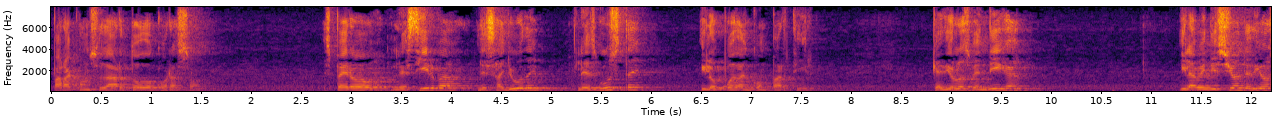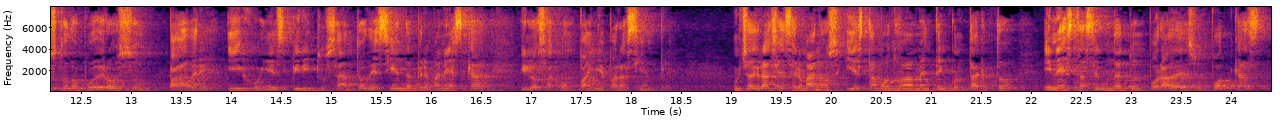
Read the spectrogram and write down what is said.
para consolar todo corazón. Espero les sirva, les ayude, les guste y lo puedan compartir. Que Dios los bendiga y la bendición de Dios Todopoderoso, Padre, Hijo y Espíritu Santo, descienda, permanezca y los acompañe para siempre. Muchas gracias hermanos y estamos nuevamente en contacto en esta segunda temporada de su podcast,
